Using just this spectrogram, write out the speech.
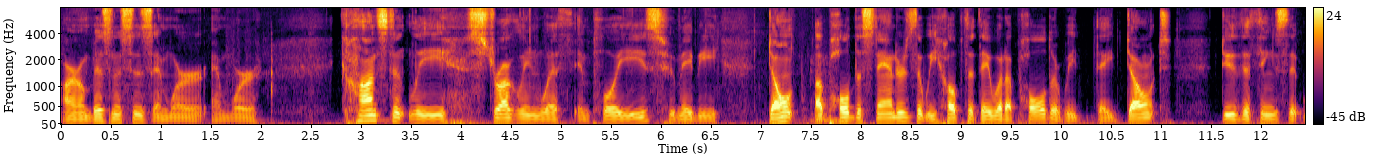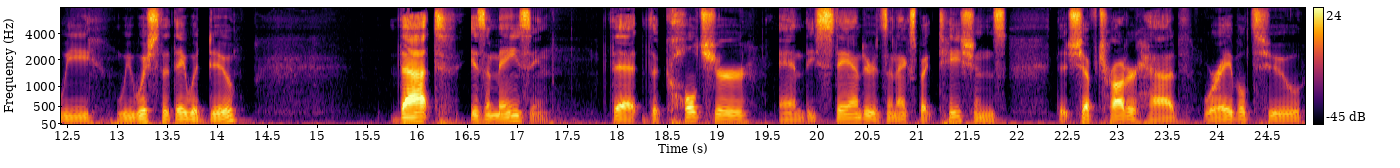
our own businesses, and we're and we're constantly struggling with employees who maybe don't uphold the standards that we hope that they would uphold or we they don't do the things that we we wish that they would do that is amazing that the culture and the standards and expectations that chef trotter had were able to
